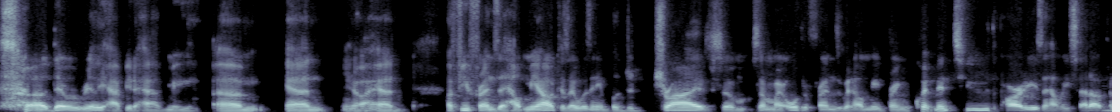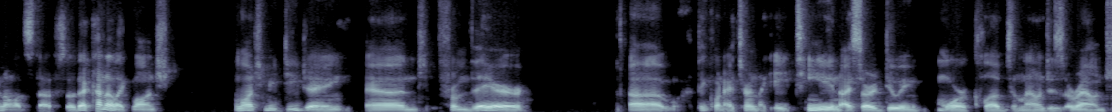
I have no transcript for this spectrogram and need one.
So they were really happy to have me. Um, and, you know, I had a few friends that helped me out because I wasn't able to drive. So some of my older friends would help me bring equipment to the parties and help me set up and all that stuff. So that kind of like launched launched me DJing. And from there, uh, I think when I turned like 18, I started doing more clubs and lounges around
